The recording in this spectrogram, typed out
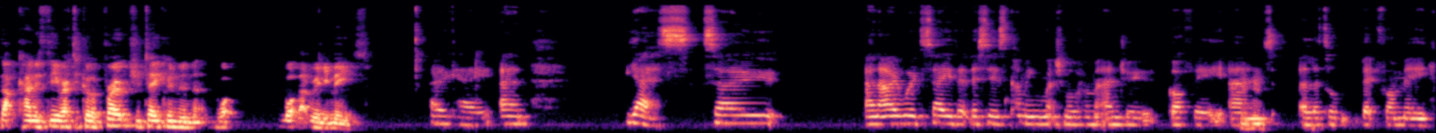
that kind of theoretical approach Ewan've taken and what what that really means? Okay. Um, yes. So and I would say that this is coming much more from Andrew Goffey and mm-hmm. a little bit from me,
